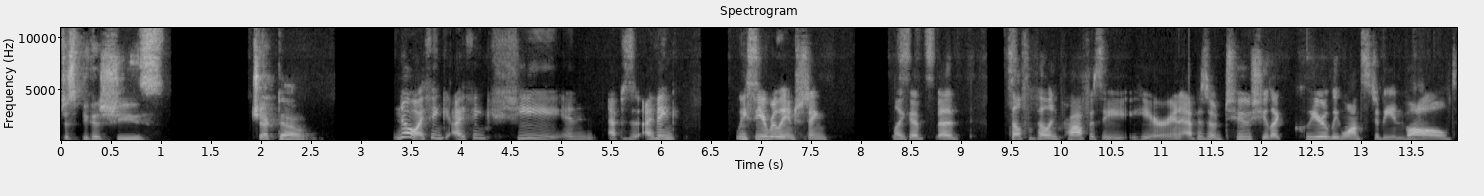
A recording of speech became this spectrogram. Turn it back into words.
just because she's checked out? No, I think I think she in episode I think we see a really interesting like a, a self-fulfilling prophecy here. In episode 2 she like clearly wants to be involved.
